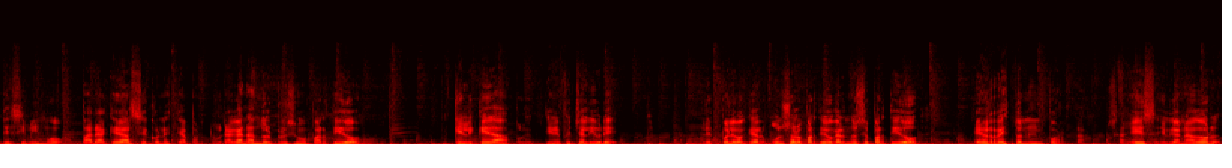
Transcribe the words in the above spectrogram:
de sí mismo para quedarse con esta apertura. Ganando el próximo partido, que le queda, porque tiene fecha libre, después le va a quedar un solo partido. Ganando ese partido, el resto no importa. O sea, es el ganador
